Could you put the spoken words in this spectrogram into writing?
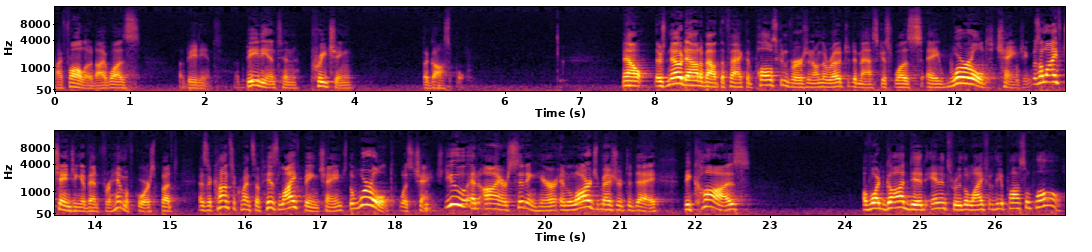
I followed, I was obedient. Obedient in preaching the gospel. Now, there's no doubt about the fact that Paul's conversion on the road to Damascus was a world changing. It was a life changing event for him, of course, but as a consequence of his life being changed, the world was changed. You and I are sitting here in large measure today because of what God did in and through the life of the Apostle Paul.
